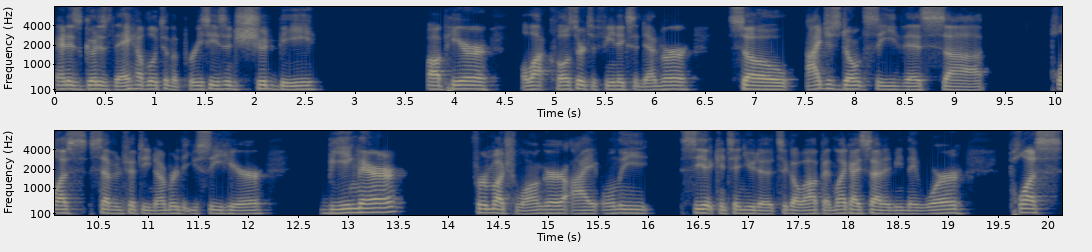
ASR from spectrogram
and as good as they have looked in the preseason, should be up here a lot closer to Phoenix and Denver. So I just don't see this uh, plus 750 number that you see here being there for much longer. I only see it continue to, to go up. And like I said, I mean, they were plus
